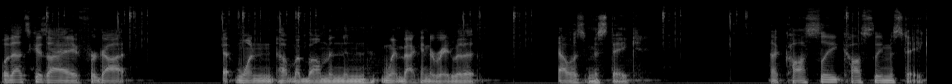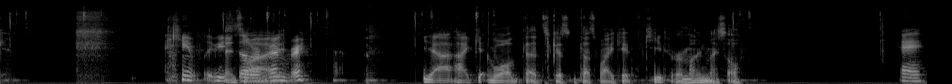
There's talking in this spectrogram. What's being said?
Well, that's because I forgot that one up my bum and then went back into raid with it. That was a mistake. A costly, costly mistake. I can't believe you And still so I- remember. Yeah, I ke- well, that's because that's why I kept the key to remind myself. Okay.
